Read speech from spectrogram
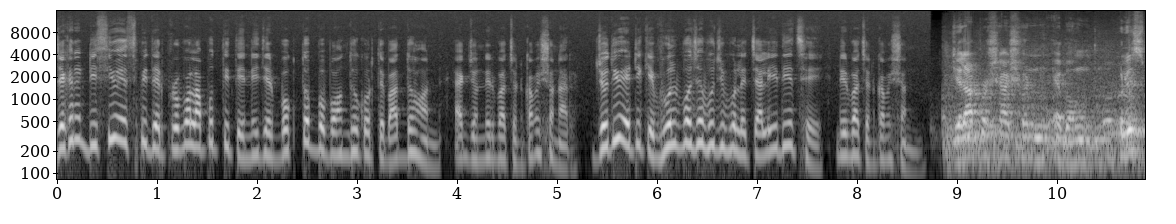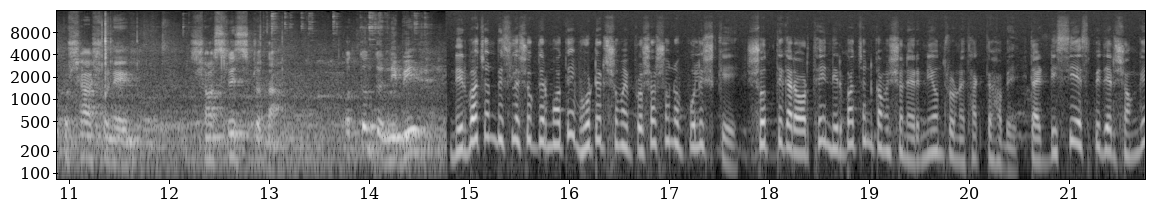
যেখানে ডিসিও এসপিদের প্রবল আপত্তিতে নিজের বক্তব্য বন্ধ করতে বাধ্য হন একজন নির্বাচন কমিশনার। যদিও এটিকে ভুল বোঝাবুঝি বলে চালিয়ে দিয়েছে নির্বাচন কমিশন। জেলা প্রশাসন এবং পুলিশ প্রশাসনের সংশ্লিষ্টতা অত্যন্ত নিবিড়। নির্বাচন বিশ্লেষকদের মতে ভোটের সময় প্রশাসন ও পুলিশকে সত্যিকার অর্থে নির্বাচন কমিশনের নিয়ন্ত্রণে থাকতে হবে। তাই ডিসিএসপিদের সঙ্গে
